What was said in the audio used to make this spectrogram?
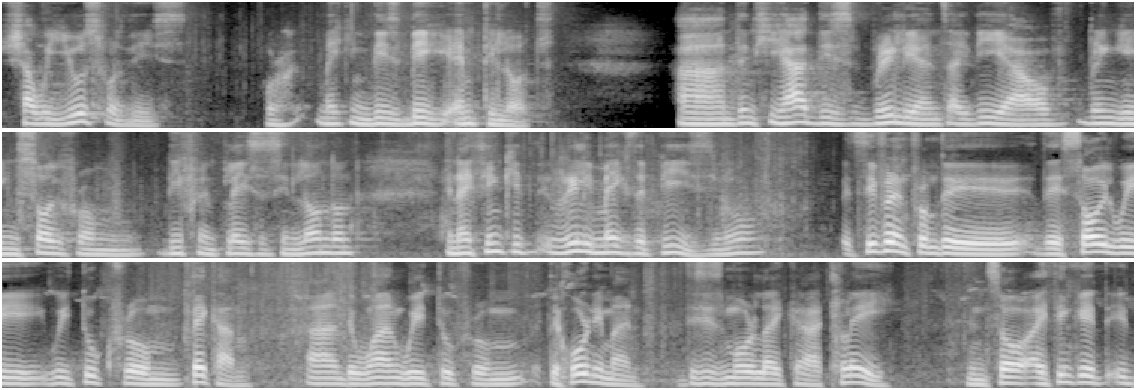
shall we use for this, for making these big empty lots. And then he had this brilliant idea of bringing soil from different places in London. And I think it really makes the piece, you know. It's different from the, the soil we, we took from Peckham and the one we took from the Horniman. This is more like a clay. And so I think it, it,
